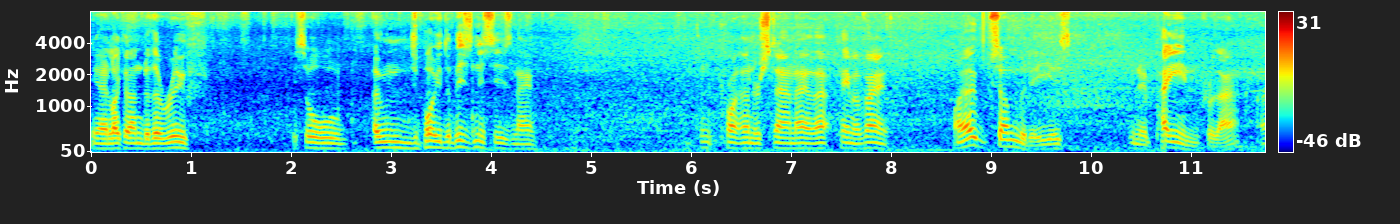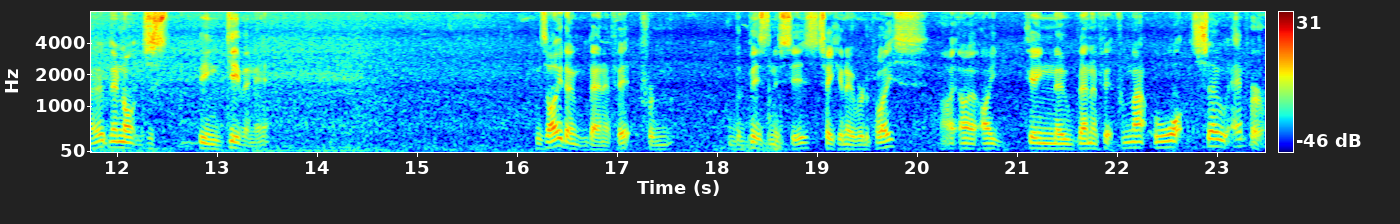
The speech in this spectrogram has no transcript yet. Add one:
you know like under the roof it's all owned by the businesses now. I don't quite understand how that came about. I hope somebody is you know paying for that. I hope they're not just being given it because I don't benefit from the businesses taking over the place. I, I, I gain no benefit from that whatsoever.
